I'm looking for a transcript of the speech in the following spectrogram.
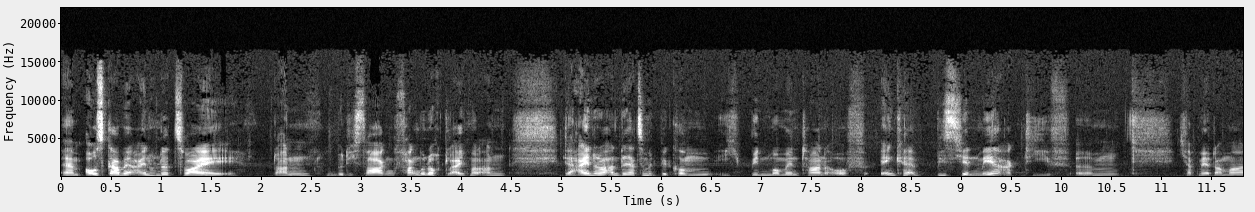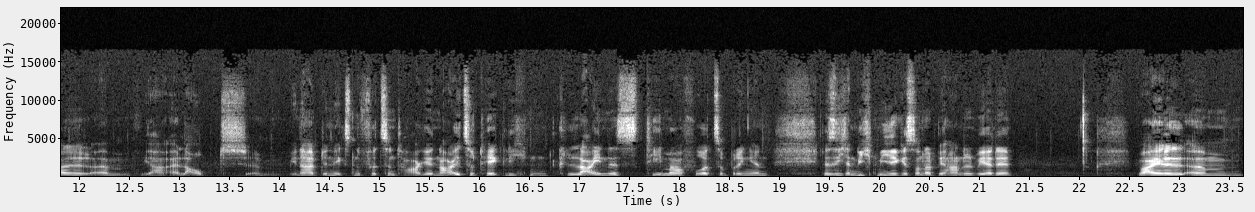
ähm, Ausgabe 102. Dann würde ich sagen, fangen wir doch gleich mal an. Der eine oder andere hat es mitbekommen, ich bin momentan auf Enker ein bisschen mehr aktiv. Ähm, ich habe mir da mal ähm, ja, erlaubt, ähm, innerhalb der nächsten 14 Tage nahezu täglich ein kleines Thema vorzubringen, das ich dann nicht mehr hier gesondert behandeln werde, weil ähm,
